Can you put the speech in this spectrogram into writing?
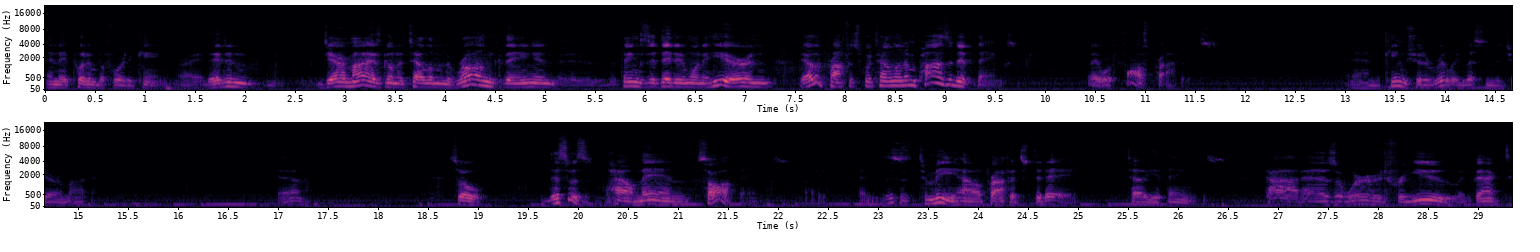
and they put him before the king. Right? They didn't. Jeremiah is going to tell them the wrong thing and uh, the things that they didn't want to hear, and the other prophets were telling them positive things. They were false prophets, and the king should have really listened to Jeremiah. Yeah. So this was how man saw things, right? And this is to me how prophets today tell you things. God has a word for you. In fact,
